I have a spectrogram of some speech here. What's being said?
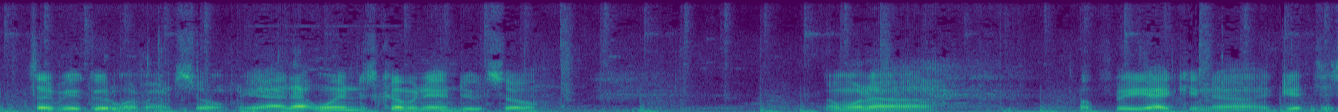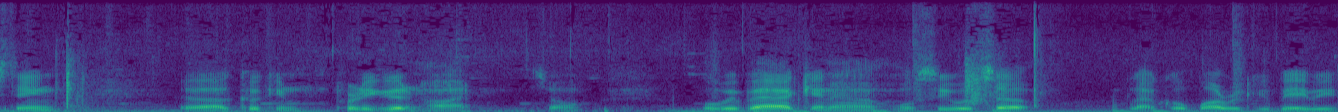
it's gonna be a good one, man. So yeah, that wind is coming in, dude. So I'm gonna hopefully I can uh, get this thing uh, cooking pretty good and hot. So we'll be back and uh, we'll see what's up. Black Hole Barbecue, baby.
